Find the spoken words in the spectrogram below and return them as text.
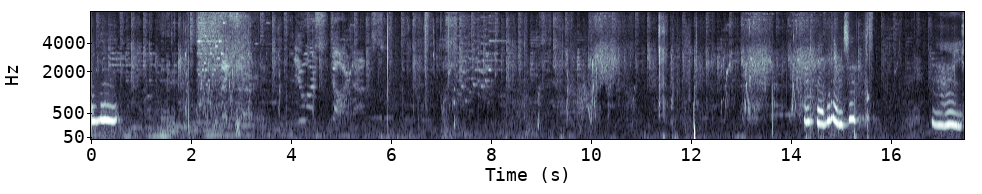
Efe burada mısın? Nice.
